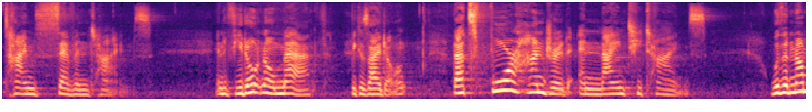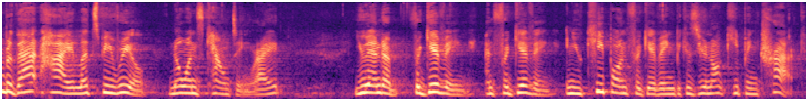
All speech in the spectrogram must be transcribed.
times seven times. And if you don't know math, because I don't, that's 490 times. With a number that high, let's be real, no one's counting, right? You end up forgiving and forgiving, and you keep on forgiving because you're not keeping track.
